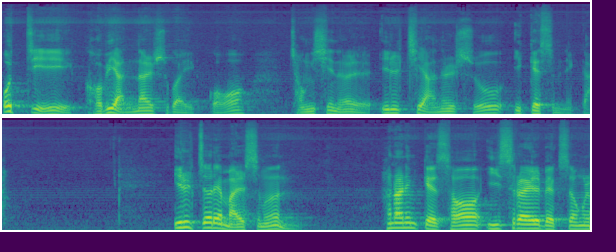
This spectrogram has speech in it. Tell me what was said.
어찌 겁이 안 날 수가 있고 정신을 잃지 않을 수 있겠습니까? 1절의 말씀은 하나님께서 이스라엘 백성을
